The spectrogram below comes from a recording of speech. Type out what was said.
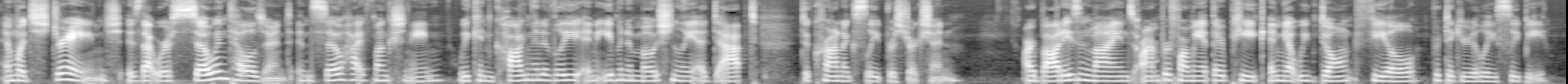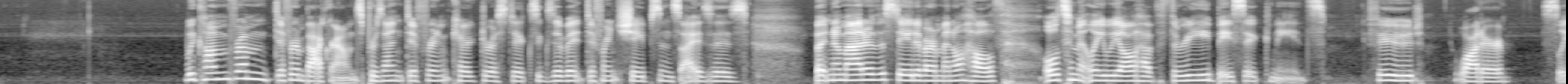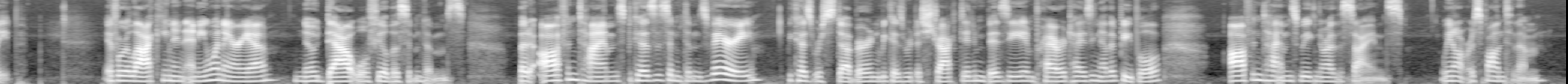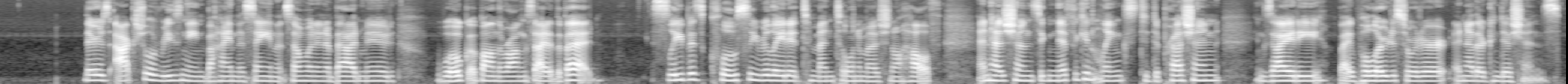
And what's strange is that we're so intelligent and so high functioning, we can cognitively and even emotionally adapt to chronic sleep restriction. Our bodies and minds aren't performing at their peak, and yet we don't feel particularly sleepy. We come from different backgrounds, present different characteristics, exhibit different shapes and sizes, but no matter the state of our mental health, ultimately we all have three basic needs food, water, sleep. If we're lacking in any one area, no doubt we'll feel the symptoms. But oftentimes, because the symptoms vary, because we're stubborn, because we're distracted and busy and prioritizing other people, oftentimes we ignore the signs. We don't respond to them. There's actual reasoning behind the saying that someone in a bad mood woke up on the wrong side of the bed. Sleep is closely related to mental and emotional health and has shown significant links to depression, anxiety, bipolar disorder, and other conditions.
